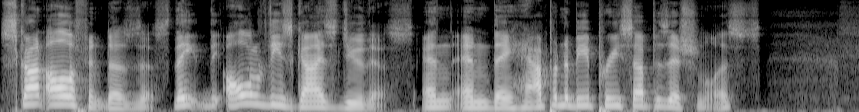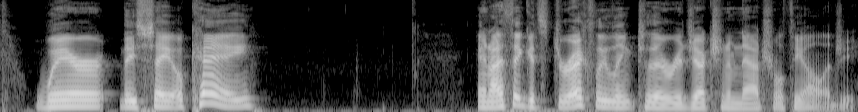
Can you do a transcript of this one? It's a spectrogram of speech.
Scott Oliphint does this. They, they, all of these guys do this, and and they happen to be presuppositionalists, where they say, okay, and I think it's directly linked to their rejection of natural theology.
